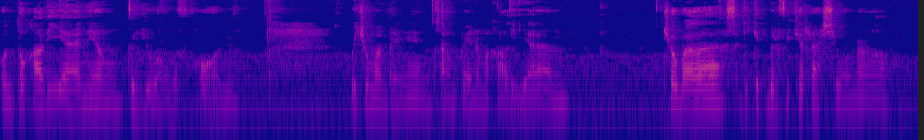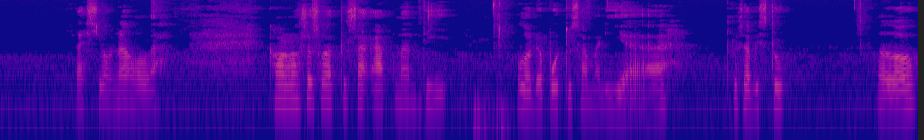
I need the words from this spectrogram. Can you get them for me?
untuk kalian yang pejuang move on gue cuman pengen sampai nama kalian. Cobalah sedikit berpikir rasional. Rasional lah. Kalau sesuatu saat nanti lo udah putus sama dia terus habis itu lo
